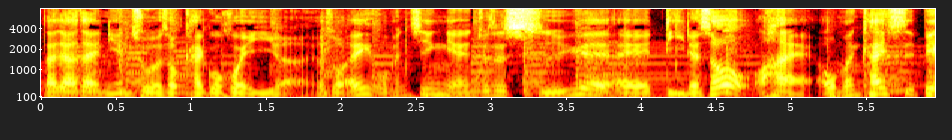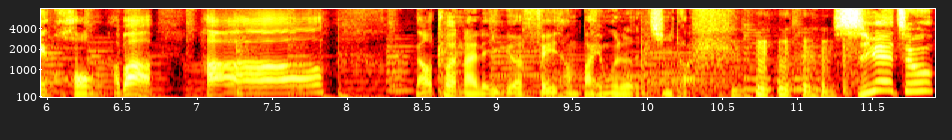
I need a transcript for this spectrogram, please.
大家在年初的时候开过会议了，就说，哎，我们今年就是十月哎底的时候，嗨，我们开始变红，好不好？好。然后突然来了一个非常白目的冷气团，十月初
